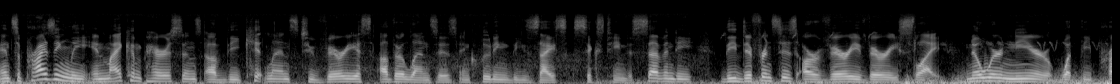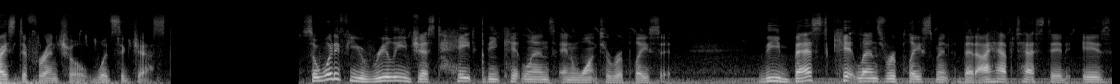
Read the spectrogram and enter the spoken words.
And surprisingly, in my comparisons of the kit lens to various other lenses, including the Zeiss 16-70, the differences are very, very slight, nowhere near what the price differential would suggest. So what if you really just hate the kit lens and want to replace it? The best kit lens replacement that I have tested is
